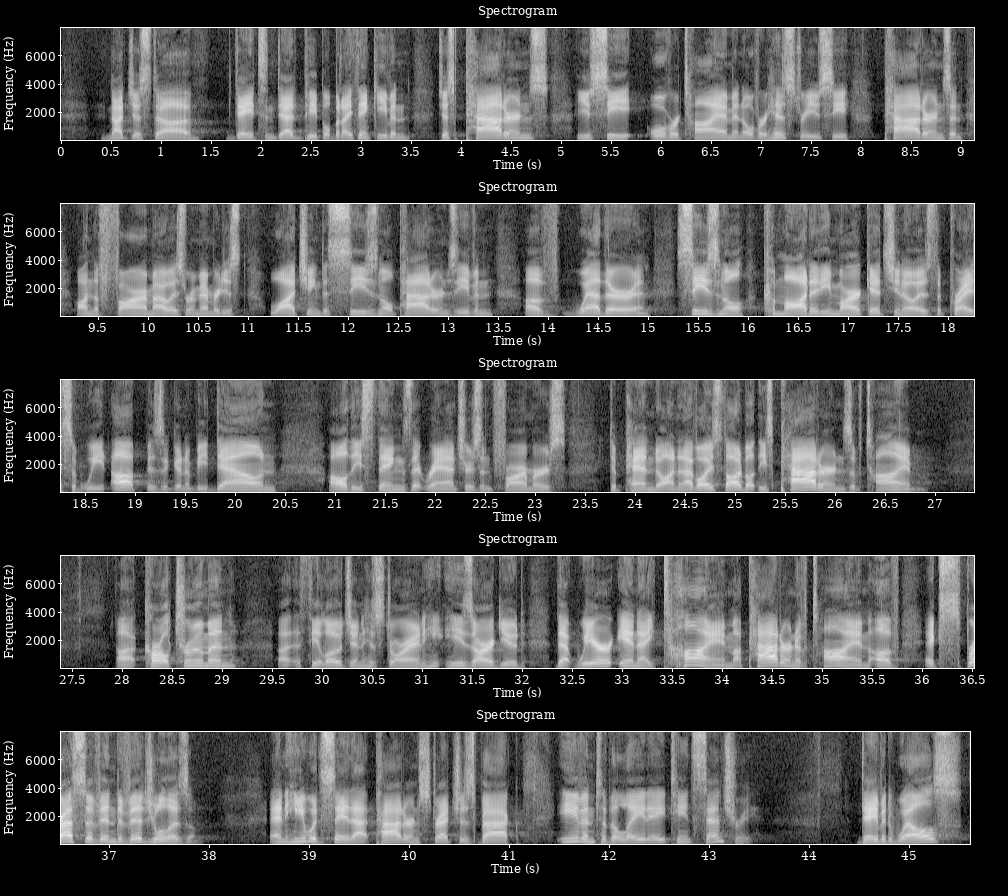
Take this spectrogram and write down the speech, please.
not just uh, dates and dead people, but I think even just patterns you see over time and over history. You see patterns. And on the farm, I always remember just watching the seasonal patterns, even of weather and seasonal commodity markets. You know, is the price of wheat up? Is it going to be down? All these things that ranchers and farmers depend on. And I've always thought about these patterns of time. Uh, Carl Trueman, a theologian, historian, he, he's argued that we're in a time, a pattern of time of expressive individualism. And he would say that pattern stretches back even to the late 18th century. David Wells,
